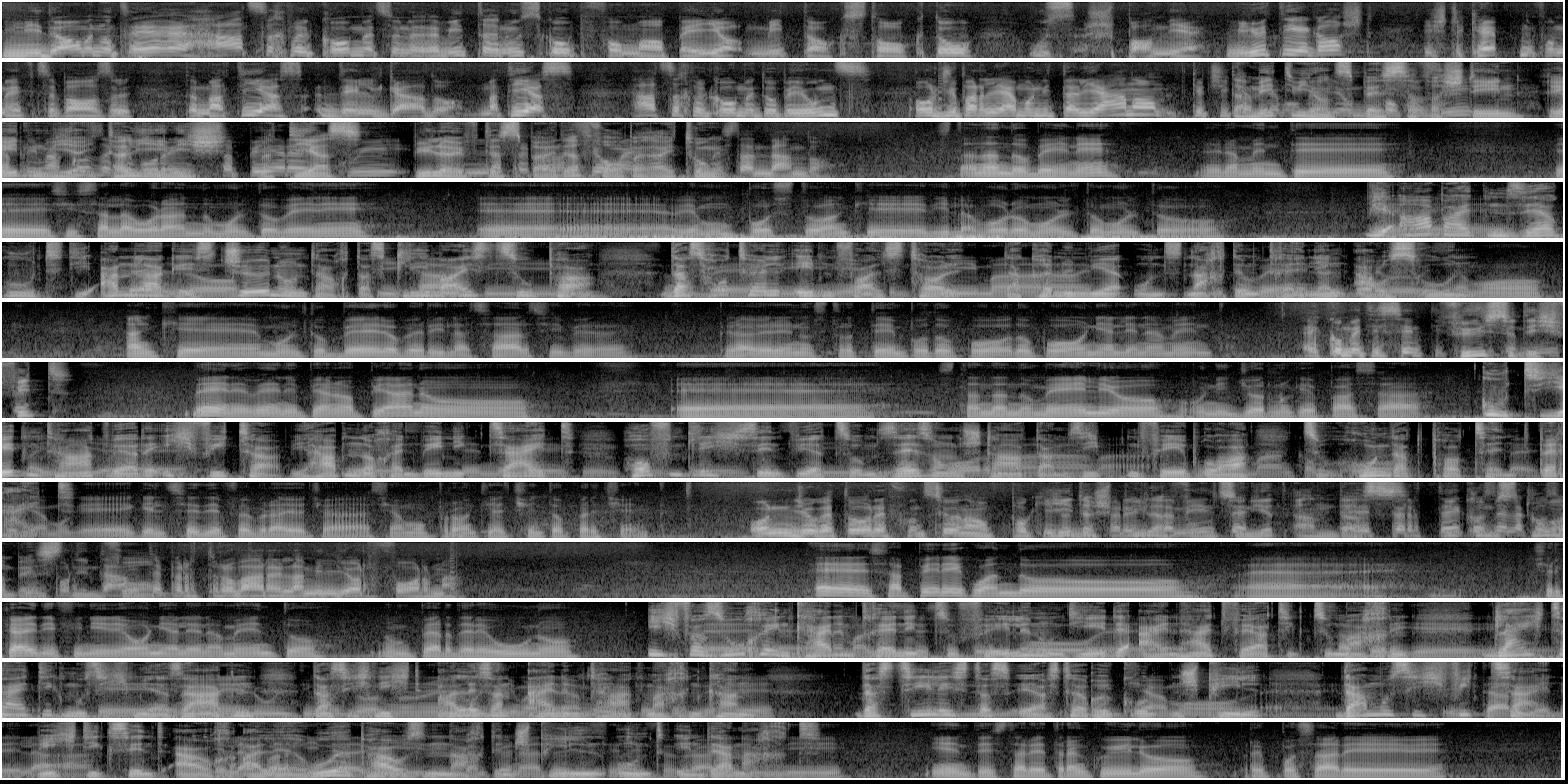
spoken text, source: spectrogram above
Meine Damen und Herren, herzlich willkommen zu einer weiteren Ausgabe vom Marbella Mittagstalk hier aus Spanien. Mein heutiger Gast ist der Captain vom FC Basel, der Matthias Delgado. Matthias, herzlich willkommen hier bei uns. Oggi parliamo in italiano. Damit wir uns besser verstehen, reden wir Italienisch. Matthias, wie läuft es bei der Vorbereitung? Sta andando bene, veramente eh, si sta lavorando molto bene. Eh, abbiamo un posto anche di lavoro molto molto wir arbeiten sehr gut, die Anlage ist schön und auch das Klima ist super. Das Hotel ebenfalls toll, da können wir uns nach dem Training ausruhen. Anche molto bello per rilassarsi, per, per avere il nostro tempo dopo, dopo ogni allenamento. Fühlst du dich fit? Bene, bene, piano piano eh, sta andando meglio, ogni giorno che passa Gut, jeden Tag werde ich fitter. Wir haben noch ein wenig Zeit. Hoffentlich sind wir zum Saisonstart am 7. Februar zu 100 Prozent bereit. Jeder Spieler funktioniert anders. Wie kommst du am besten in Form? Eh, sapere quando eh, cercare di finire ogni allenamento, non perdere uno. Ich versuche in keinem Training zu fehlen und jede Einheit fertig zu machen. Gleichzeitig muss ich mir sagen, dass ich nicht alles an einem Tag machen kann. Das Ziel ist das erste Rückrundenspiel. Da muss ich fit sein. Wichtig sind auch alle Ruhepausen nach den Spielen und in der Nacht. Niente, stare tranquillo, riposare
